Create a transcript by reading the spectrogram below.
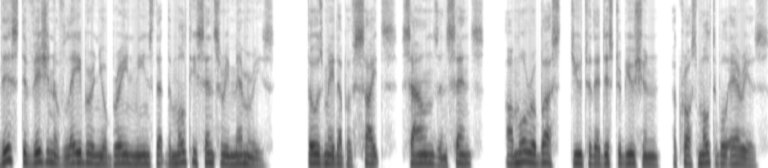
This division of labor in your brain means that the multisensory memories, those made up of sights, sounds, and scents, are more robust due to their distribution across multiple areas.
